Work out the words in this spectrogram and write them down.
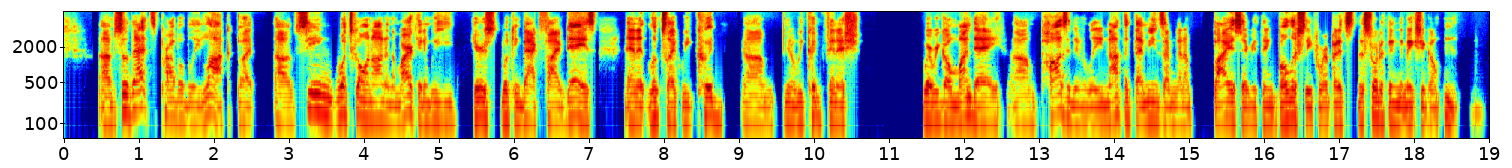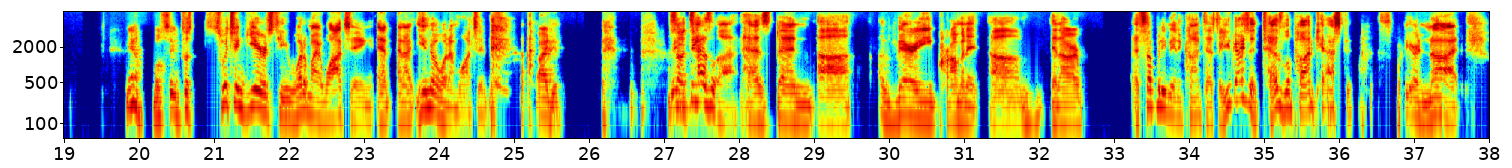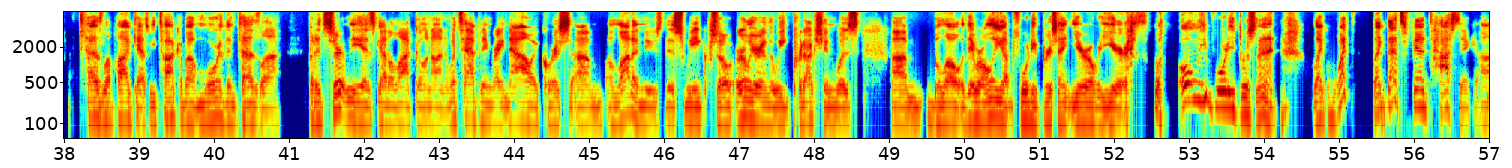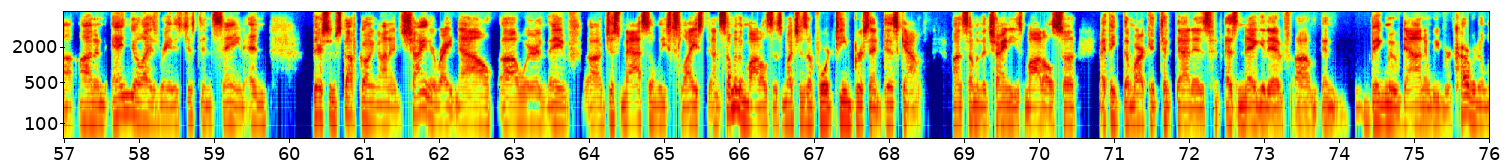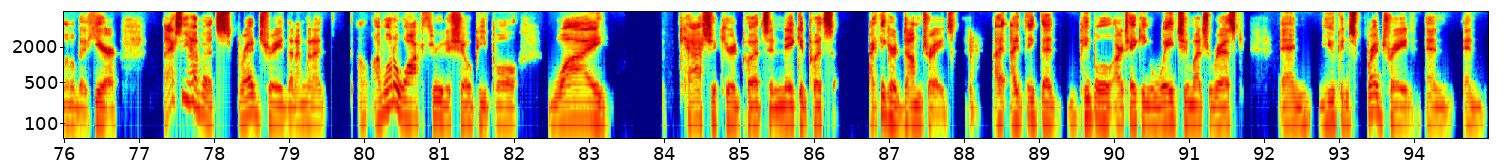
Um so that's probably luck but uh seeing what's going on in the market and we here's looking back five days and it looks like we could um you know we could finish where we go monday um positively. Not that that means i'm going to bias everything bullishly for it, but it's the sort of thing that makes you go, hmm. Yeah, we'll see. So switching gears to you, what am I watching? And and I, you know what I'm watching. I do. so Tesla has been uh, a very prominent um, in our. Somebody made a contest, are you guys a Tesla podcast? we are not Tesla podcast. We talk about more than Tesla but it certainly has got a lot going on. And what's happening right now, of course, um, a lot of news this week. So earlier in the week, production was um, below, they were only up 40% year over year, only 40%. Like what? Like that's fantastic uh, on an annualized rate. It's just insane. And there's some stuff going on in China right now uh, where they've uh, just massively sliced on some of the models as much as a 14% discount on some of the Chinese models. So I think the market took that as as negative um, and big move down, and we've recovered a little bit here. I actually have a spread trade that I'm gonna I want to walk through to show people why cash secured puts and naked puts I think are dumb trades. I, I think that people are taking way too much risk and you can spread trade and and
